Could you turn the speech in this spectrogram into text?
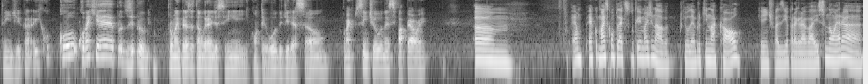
Entendi, cara. E co como é que é produzir pro, pra uma empresa tão grande assim? Conteúdo, direção? Como é que tu sentiu nesse papel aí? Um, é, um, é mais complexo do que eu imaginava. Porque eu lembro que na call que a gente fazia para gravar isso não era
